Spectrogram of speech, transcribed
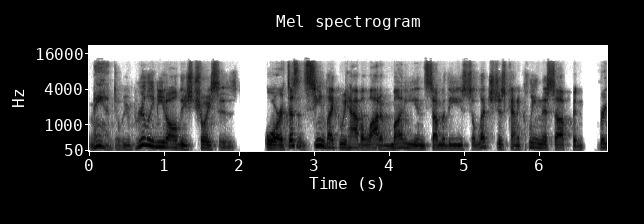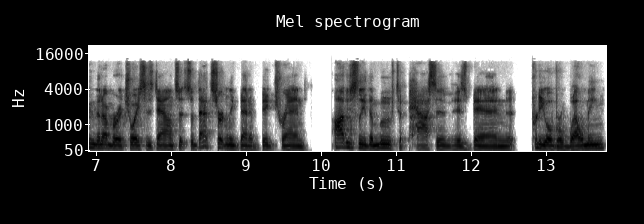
man, do we really need all these choices? Or it doesn't seem like we have a lot of money in some of these. So let's just kind of clean this up and bring the number of choices down. So, so that's certainly been a big trend. Obviously, the move to passive has been pretty overwhelming.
